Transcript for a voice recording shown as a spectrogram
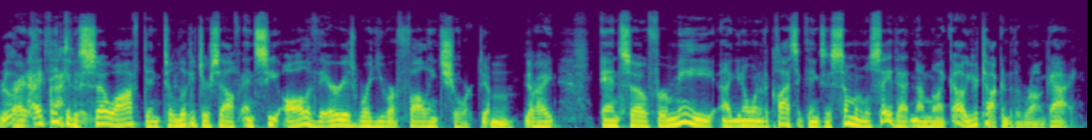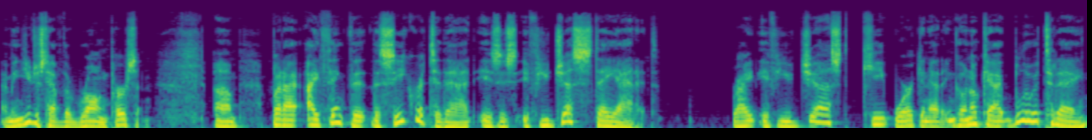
Really? Right. I think it is so often to look at yourself and see all of the areas where you are falling short. Yep. Yep. Right. And so for me, uh, you know, one of the classic things is someone will say that, and I'm like, oh, you're talking to the wrong guy. I mean, you just have the wrong person. Um, but I, I think that the secret to that is, is if you just stay at it, right? If you just keep working at it and going, okay, I blew it today,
